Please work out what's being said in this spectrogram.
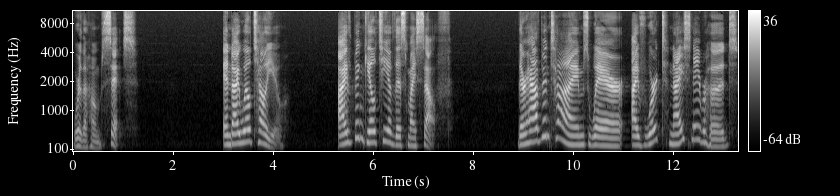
where the home sits. And I will tell you, I've been guilty of this myself. There have been times where I've worked nice neighborhoods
